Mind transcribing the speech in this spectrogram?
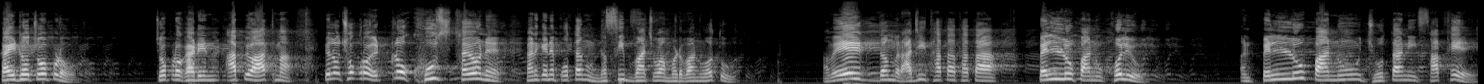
કાઢો ચોપડો. ચોપડો કાઢીને આપ્યો હાથમાં. પેલો છોકરો એટલો ખુશ થયો ને, કારણ કે એને પોતાનું નસીબ વાંચવા મળવાનું હતું. હવે એકદમ રાજી થતા થતા પહેલું પાનું ખોલ્યું. અને પહેલું પાનું જોતાની સાથે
